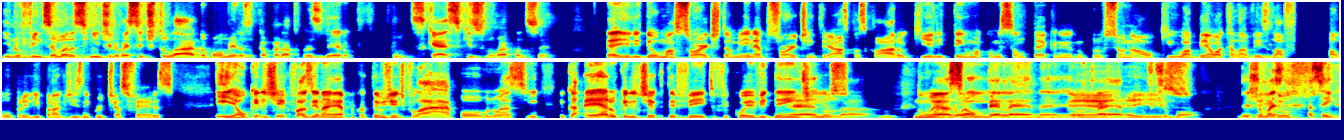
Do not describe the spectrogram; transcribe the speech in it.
e no hum. fim de semana seguinte ele vai ser titular do Palmeiras no Campeonato Brasileiro, putz, esquece que isso não vai acontecer. É, ele deu uma sorte também, né? Sorte, entre aspas, claro, que ele tem uma comissão técnica no profissional que o Abel, aquela vez lá, falou para ele ir para a Disney curtir as férias. E é o que ele tinha que fazer na época. Teve gente que falou: ah, pô, não é assim. E, cara, era o que ele tinha que ter feito, ficou evidente É, não isso. dá. Não, Não, não é, é, assim. não é o Pelé, né? É, É, outra época é isso. futebol. Deixa Ele mais. deu- Assim,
